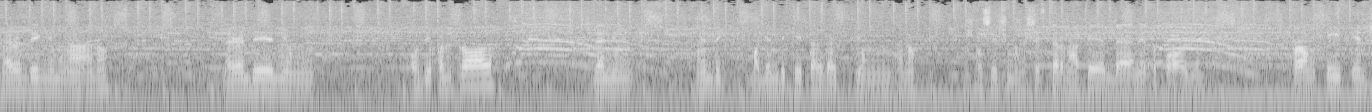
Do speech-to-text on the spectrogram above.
meron din yung mga ano, meron din yung audio control, then yung mag-indicate talaga yung ano, yung position ng shifter natin, then ito po yung parang 8 inch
